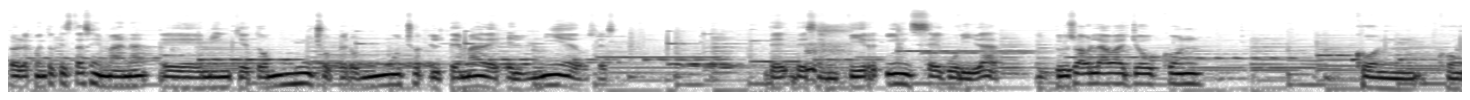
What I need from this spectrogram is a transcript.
pero le cuento que esta semana eh, me inquietó mucho, pero mucho el tema del el miedo, César, de, de sentir inseguridad. Incluso hablaba yo con, con, con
